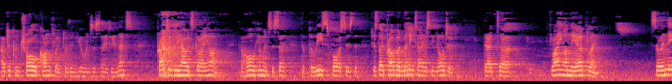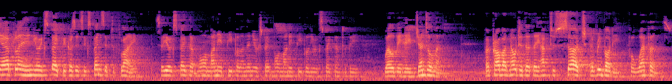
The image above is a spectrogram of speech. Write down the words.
How to control conflict within human society. And that's practically how it's going on. The whole human society, the police forces, the, just like Prabhupada many times he noted, that uh, flying on the airplane. So in the airplane, you expect, because it's expensive to fly, so you expect that more moneyed people, and then you expect more moneyed people, you expect them to be well-behaved gentlemen. But Prabhupada noted that they have to search everybody for weapons,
